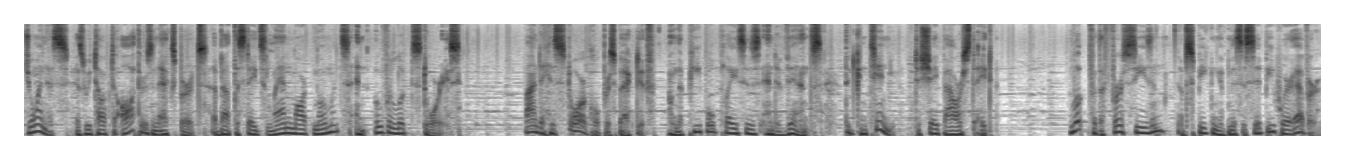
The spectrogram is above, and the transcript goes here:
Join us as we talk to authors and experts about the state's landmark moments and overlooked stories. Find a historical perspective on the people, places, and events that continue to shape our state. Look for the first season of Speaking of Mississippi wherever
